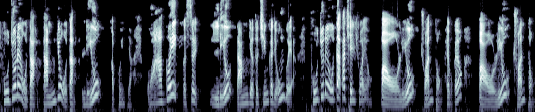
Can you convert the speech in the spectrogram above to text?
보존해 오다 남겨오다 리우가 포인트야 과거의 것을 리우 남겨서 지금까지 온 거야. 보존해 오다가 제일 좋아요. 바오리우 전통. 해볼까요? 바오리우 전통.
